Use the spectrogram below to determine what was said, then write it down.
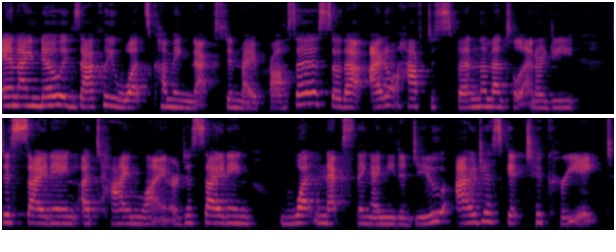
And I know exactly what's coming next in my process so that I don't have to spend the mental energy deciding a timeline or deciding what next thing I need to do. I just get to create.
